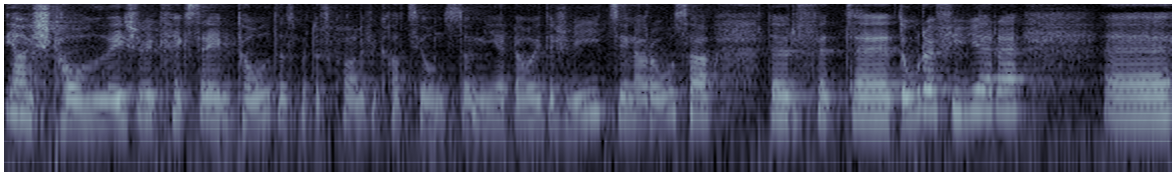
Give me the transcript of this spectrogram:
Ja, ist toll, ist wirklich extrem toll, dass wir das Qualifikationsturnier hier in der Schweiz, in Arosa, dürfen äh, durchführen. Äh,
